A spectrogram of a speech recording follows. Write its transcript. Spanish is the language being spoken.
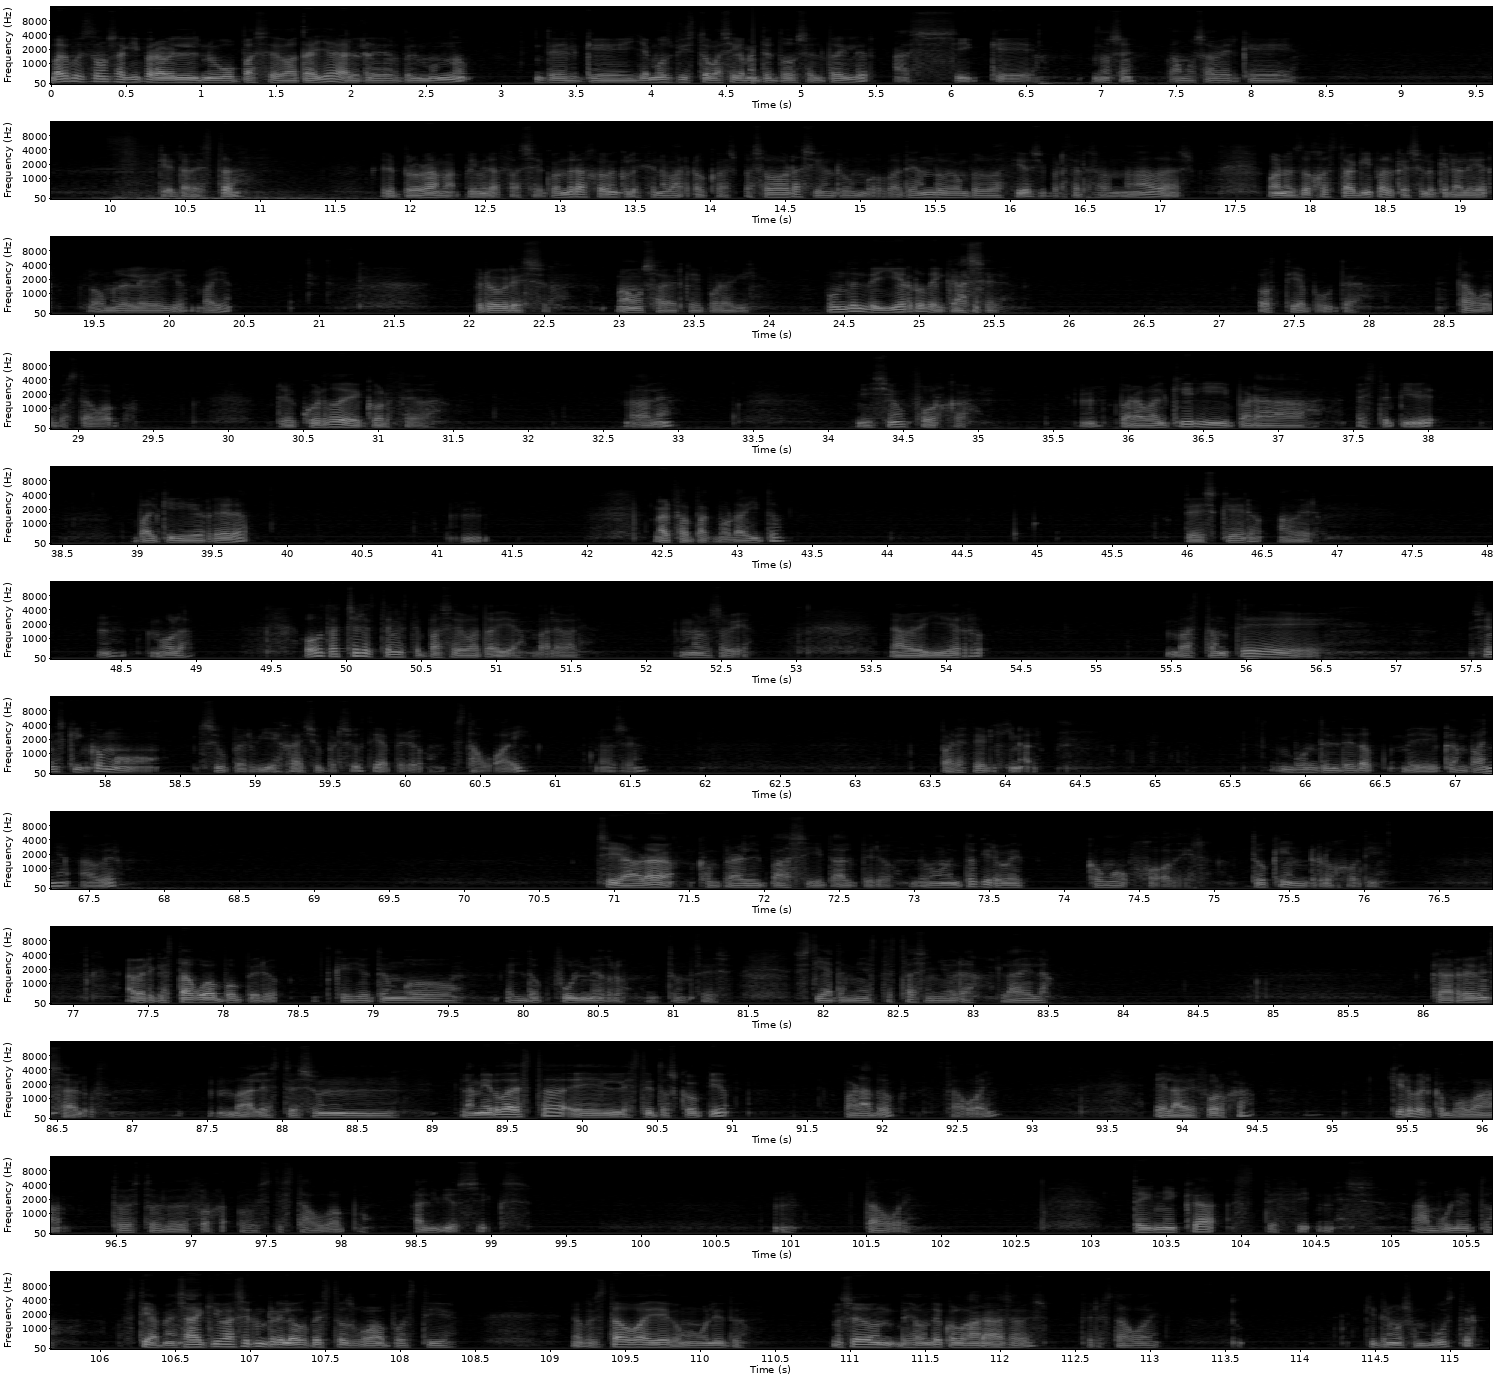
Vale, pues estamos aquí para ver el nuevo pase de batalla alrededor del mundo, del que ya hemos visto básicamente todos el tráiler, así que no sé, vamos a ver qué qué tal está. El programa, primera fase. Cuando era joven coleccionaba rocas, pasaba ahora sin rumbo, bateando campos vacíos y parcelas abandonadas. Bueno, os dejo esto aquí para el que se lo quiera leer, luego me lo leeré yo, vaya. Progreso. Vamos a ver qué hay por aquí. Bundle de hierro de Castle. Hostia puta. Está guapo, está guapo. Recuerdo de Córcega. ¿Vale? Misión Forja. ¿Mm? Para Valkyrie y para este pibe. Valkyrie Herrera. ¿Mm? Alfa Pack moradito. Pesquero. A ver. ¿Mm? Mola. Oh, Thatcher está en este pase de batalla. Vale, vale. No lo sabía. Nave de hierro. Bastante... Es una skin como súper vieja y súper sucia, pero está guay. No sé. Parece original. Bundle de Doc, medio de campaña, a ver. Sí, ahora comprar el pase y tal, pero de momento quiero ver cómo... Joder, toque en rojo, tío. A ver, que está guapo, pero que yo tengo el Doc full negro. Entonces, hostia, también está esta señora, la Ela. Carrera en salud. Vale, esto es un... La mierda esta, el estetoscopio. Para Doc, está guay. El ave forja. Quiero ver cómo va todo esto de lo de forja. Oh, este está guapo. Alivio 6. Mm, está guay. Técnica de fitness. Amuleto. Hostia, pensaba que iba a ser un reloj de estos guapos, tío. No, pues está guay, eh, como amuleto. No sé de dónde colgará, ¿sabes? Pero está guay. Aquí tenemos un booster.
